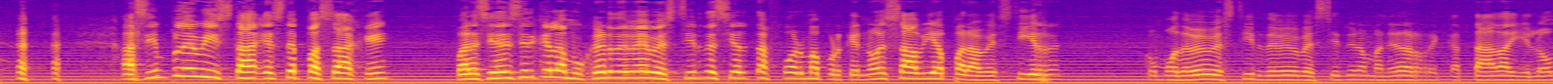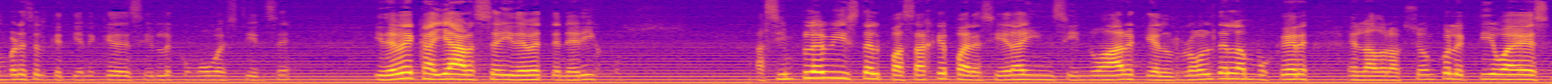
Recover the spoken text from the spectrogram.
A simple vista, este pasaje parecía decir que la mujer debe vestir de cierta forma porque no es sabia para vestir como debe vestir, debe vestir de una manera recatada y el hombre es el que tiene que decirle cómo vestirse y debe callarse y debe tener hijos. A simple vista el pasaje pareciera insinuar que el rol de la mujer en la adoración colectiva es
